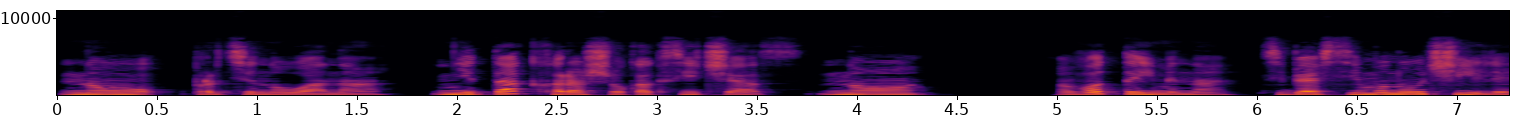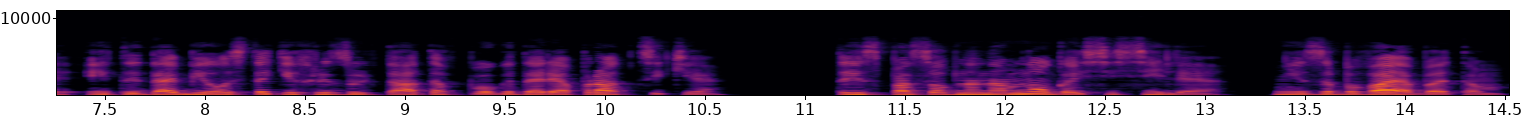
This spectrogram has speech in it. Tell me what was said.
Ну, протянула она. Не так хорошо, как сейчас, но вот именно, тебя всему научили, и ты добилась таких результатов благодаря практике. Ты способна на многое, Сесилия. Не забывай об этом.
